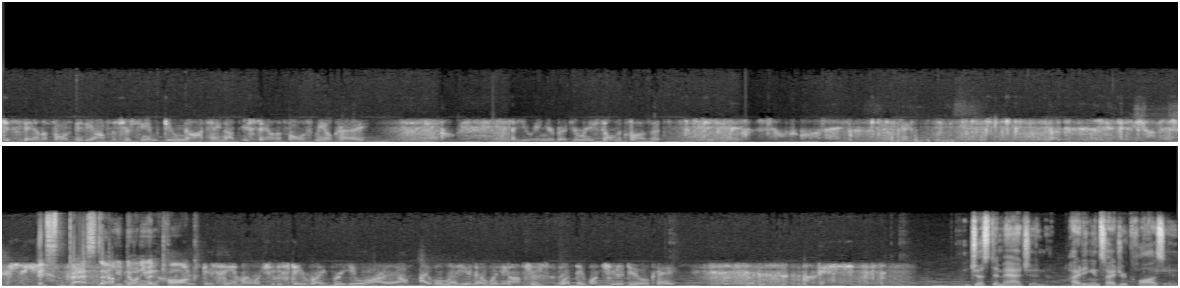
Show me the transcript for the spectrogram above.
Just stay on the phone with me. The officers see him. Do not hang up. You stay on the phone with me, okay? Okay. Are you in your bedroom or are you still in the closet? I'm still in the closet. Okay. It's best that you don't even The talk. officers do see him. I want you to stay right where you are. I'll- let you know when the officers what they want you to do, okay? Okay. Just imagine hiding inside your closet,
